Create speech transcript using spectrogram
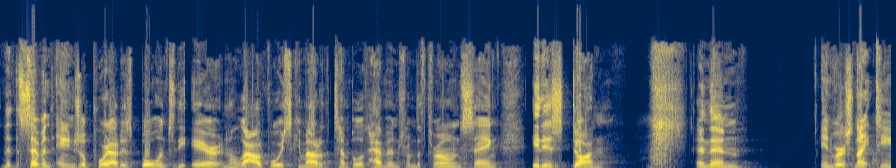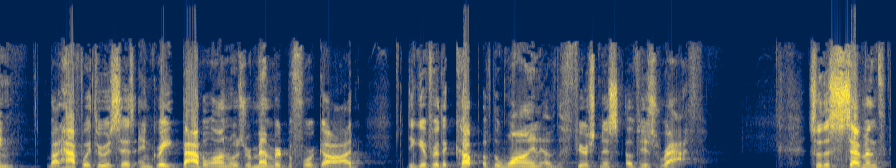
that the seventh angel poured out his bowl into the air, and a loud voice came out of the temple of heaven from the throne, saying, It is done. And then in verse 19, about halfway through, it says, And great Babylon was remembered before God to give her the cup of the wine of the fierceness of his wrath. So the seventh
